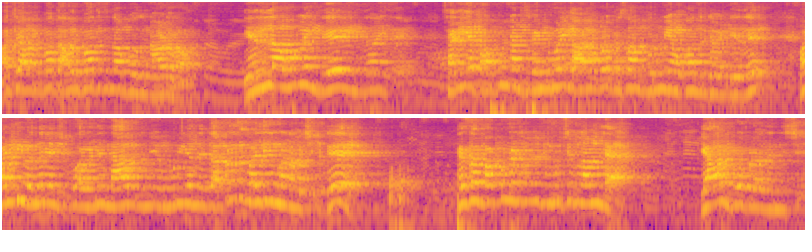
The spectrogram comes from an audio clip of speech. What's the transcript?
மச்சா அவரை பார்த்து அவர் பார்த்துட்டு தான் போகுது நாடகம். எல்லா ஊர்லயும் இதே இதுதான் இது. சரியா பப்பு டான்ஸ் ரெண்டு மணிக்கு ஆனா கூட பேசாம பொறுமையா உட்காந்துருக்க வேண்டியது. வண்டி வந்து நினைச்சு போக வேண்டியது. நான் வந்து முருகன் அப்புறம் வள்ளி மனம் வச்சுக்கிட்டு பேசாம பப்பு டான்ஸ் முடிச்சுக்கலாம்ல யாரும் போகக்கூடாது இருந்துச்சு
